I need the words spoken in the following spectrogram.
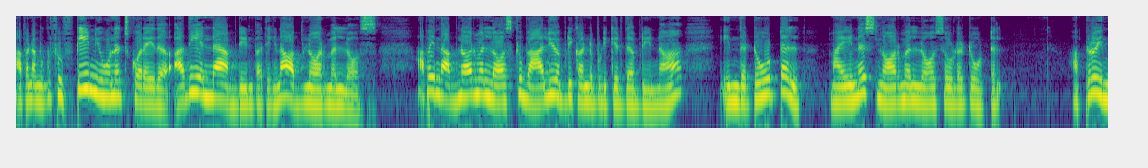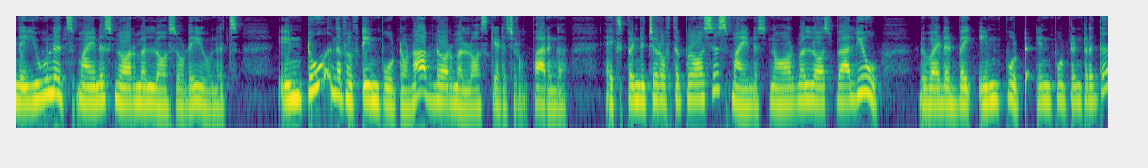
அப்போ நமக்கு ஃபிஃப்டீன் யூனிட்ஸ் குறையுது. அது என்ன அப்படின்னு பார்த்தீங்கன்னா அப்நார்மல் லாஸ் அப்போ இந்த அப்நார்மல் லாஸ்க்கு வேல்யூ எப்படி கண்டுபிடிக்கிறது அப்படின்னா இந்த டோட்டல் மைனஸ் நார்மல் லாஸோட டோட்டல் அப்புறம் இந்த யூனிட்ஸ் மைனஸ் நார்மல் லாஸோட யூனிட்ஸ் இன்டூ இந்த ஃபிஃப்டீன் போட்டோம்னா அப்நார்மல் லாஸ் கிடைச்சிரும். பாருங்க. Expenditure of the process minus normal loss value divided by input இன்புட்ன்றது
